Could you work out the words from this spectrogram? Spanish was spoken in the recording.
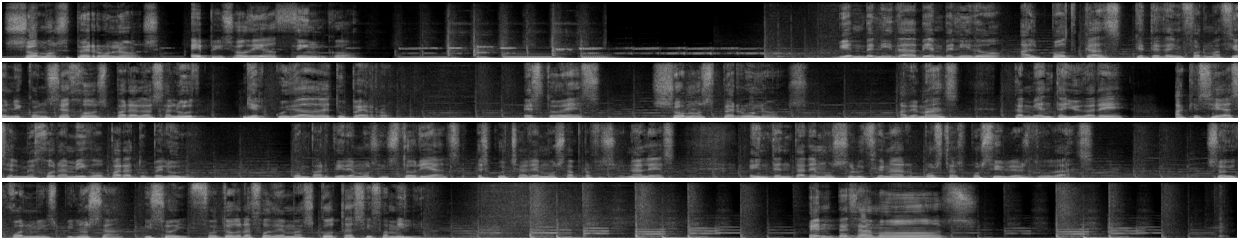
Somos Perrunos, episodio 5. Bienvenida, bienvenido al podcast que te da información y consejos para la salud y el cuidado de tu perro. Esto es Somos Perrunos. Además, también te ayudaré a que seas el mejor amigo para tu peludo. Compartiremos historias, escucharemos a profesionales e intentaremos solucionar vuestras posibles dudas. Soy Juanmi Espinosa y soy fotógrafo de mascotas y familia. ¡Empezamos!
